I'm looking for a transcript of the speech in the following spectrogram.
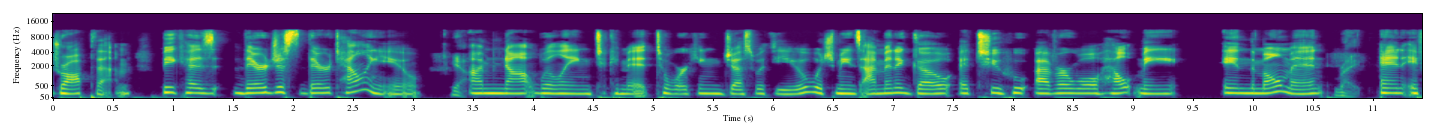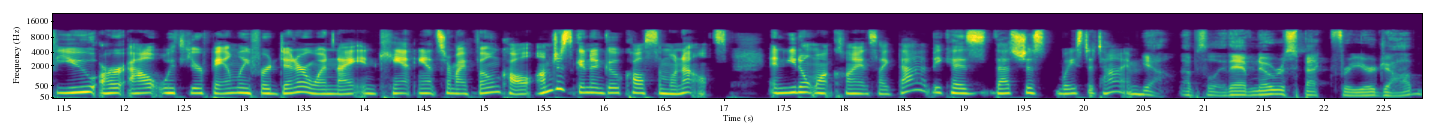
drop them because they're just they're telling you Yeah. i'm not willing to commit to working just with you which means i'm going to go to whoever will help me in the moment Right. and if you are out with your family for dinner one night and can't answer my phone call, I'm just going to go call someone else. And you don't want clients like that because that's just waste of time. Yeah, absolutely. They have no respect for your job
